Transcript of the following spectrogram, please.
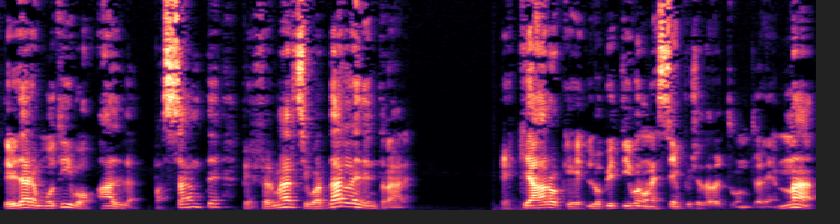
Deve dare un motivo al passante per fermarsi, guardarla ed entrare. È chiaro che l'obiettivo non è semplice da raggiungere, ma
